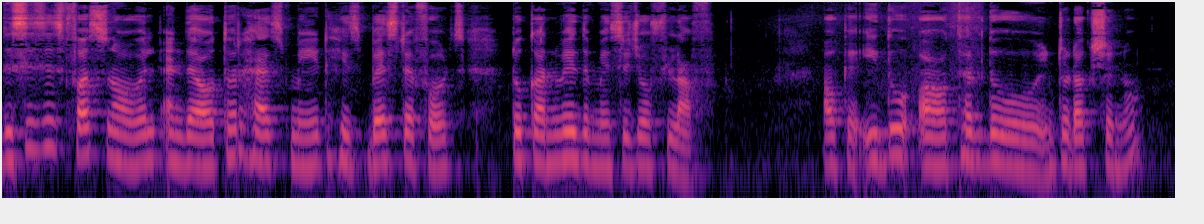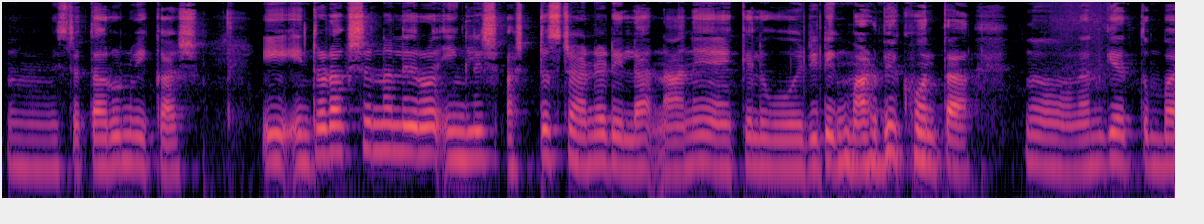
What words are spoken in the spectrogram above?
This is his first novel, and the author has made his best efforts to convey the message of love. Okay ಇದು ಆಥರ್ದು ಇಂಟ್ರೊಡಕ್ಷನ್ನು ಮಿಸ್ಟರ್ ತರುಣ್ ವಿಕಾಶ್ ಈ ಇಂಟ್ರೊಡಕ್ಷನಲ್ಲಿರೋ ಇಂಗ್ಲೀಷ್ ಅಷ್ಟು ಸ್ಟ್ಯಾಂಡರ್ಡ್ ಇಲ್ಲ ನಾನೇ ಕೆಲವು ಎಡಿಟಿಂಗ್ ಮಾಡಬೇಕು ಅಂತ ನನಗೆ ತುಂಬ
